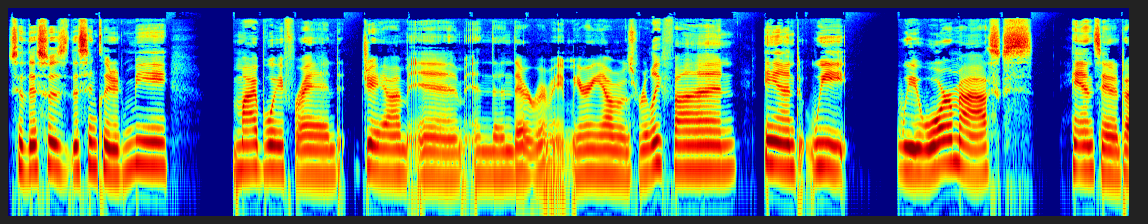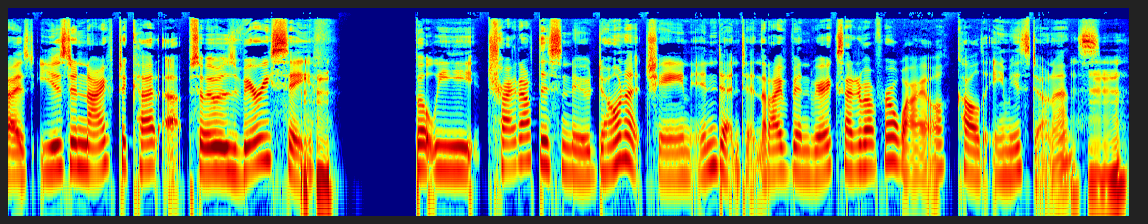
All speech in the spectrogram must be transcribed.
So this was this included me, my boyfriend, Jam, M, and then their roommate Miriam. Was really fun. And we we wore masks, hand sanitized, used a knife to cut up. So it was very safe. Mhm. But we tried out this new donut chain in Denton that I've been very excited about for a while called Amy's Donuts. Mhm.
